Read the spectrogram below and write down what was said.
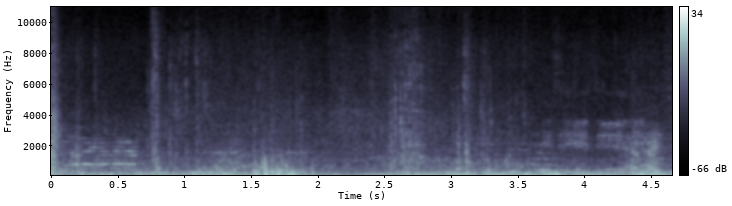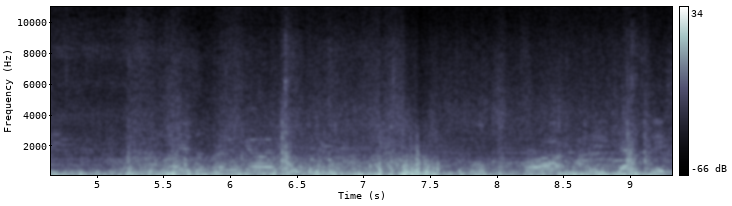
Hang on, hang on, hang on. Easy, easy, easy. Yeah, easy. Good laser, let it go. Oh, Alright, I need to gas this.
